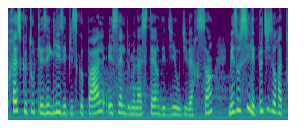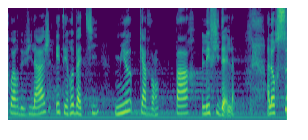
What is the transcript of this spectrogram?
Presque toutes les églises épiscopales et celles de monastères dédiées aux divers saints, mais aussi les petits oratoires de village étaient rebâtis mieux qu'avant par les fidèles. Alors ce,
